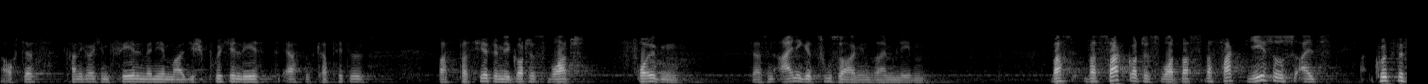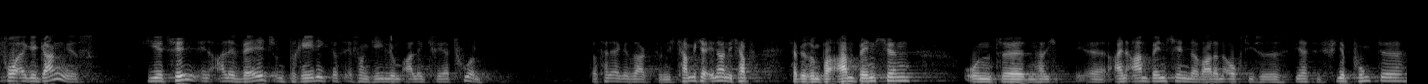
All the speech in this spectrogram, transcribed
Auch das kann ich euch empfehlen, wenn ihr mal die Sprüche lest, erstes Kapitel. Was passiert, wenn wir Gottes Wort folgen? Da sind einige Zusagen in seinem Leben. Was, was sagt Gottes Wort? Was, was sagt Jesus, als kurz bevor er gegangen ist? Geht hin in alle Welt und predigt das Evangelium alle Kreaturen. Das hat er gesagt. Und ich kann mich erinnern, ich habe ich hab hier so ein paar Armbändchen und äh, dann hatte ich äh, ein Armbändchen, da war dann auch diese, wie heißt es, vier Punkte,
